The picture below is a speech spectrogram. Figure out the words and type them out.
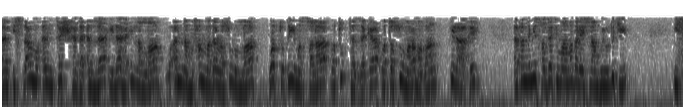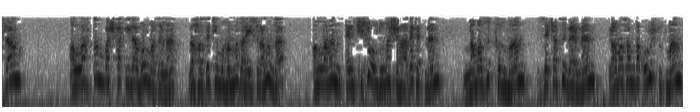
El İslamu en teşhede en la ilahe illallah ve enne Muhammeden Resulullah ve tuqime salat ve tu'te zeka ve tasuma Ramazan ila ahir. Efendimiz Hazreti Muhammed Aleyhisselam buyurdu ki İslam Allah'tan başka ilah olmadığına ve Hazreti Muhammed Aleyhisselam'ın da Allah'ın elçisi olduğuna şehadet etmen, namazı kılman, zekatı vermen, Ramazan'da oruç tutman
